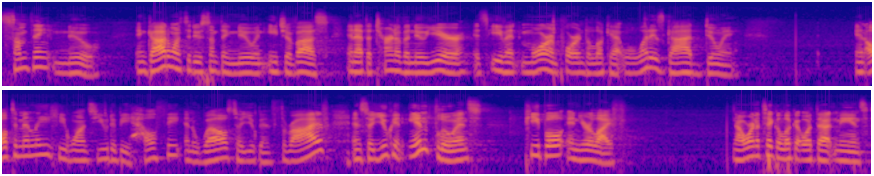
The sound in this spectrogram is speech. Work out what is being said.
Something new. And God wants to do something new in each of us. And at the turn of a new year, it's even more important to look at well, what is God doing? And ultimately, He wants you to be healthy and well so you can thrive and so you can influence people in your life. Now, we're going to take a look at what that means.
